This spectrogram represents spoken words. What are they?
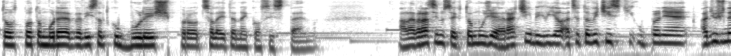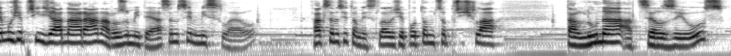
to potom bude ve výsledku bullish pro celý ten ekosystém. Ale vracím se k tomu, že radši bych viděl, ať se to vyčistí úplně, ať už nemůže přijít žádná rána, rozumíte? Já jsem si myslel, fakt jsem si to myslel, že potom, co přišla ta Luna a Celsius,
